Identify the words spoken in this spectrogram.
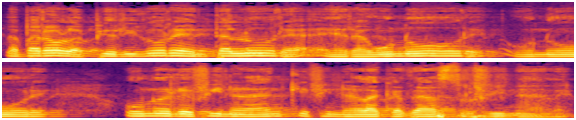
La parola più ricorrente allora era onore, onore, onore fino anche fino alla catastrofe finale.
